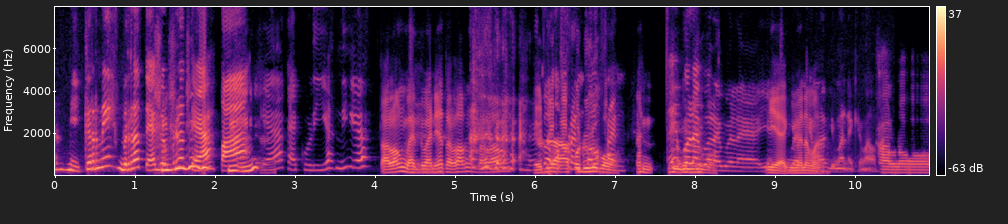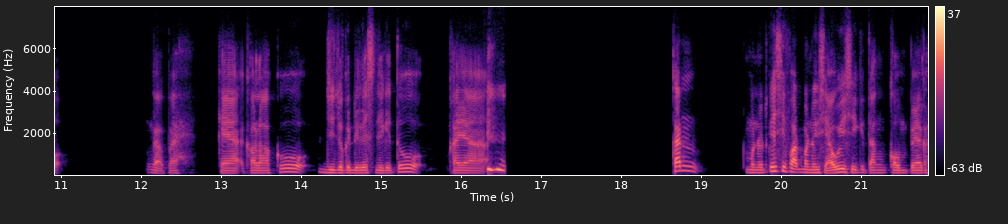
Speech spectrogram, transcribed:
mikir nih berat ya, agak berat ya, Pak. Mm-mm. ya, kayak kuliah nih ya. Tolong bantuannya, tolong, tolong. Ya udah, a aku friend, dulu kok. Eh boleh dulu boleh boleh. Ya, Iya, coba, gimana, Mal? Gimana Kemal? Kalau nggak apa ya, kayak kalau aku jujur ke diri sendiri tuh kayak kan menurutku sifat manusiawi sih kita compare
